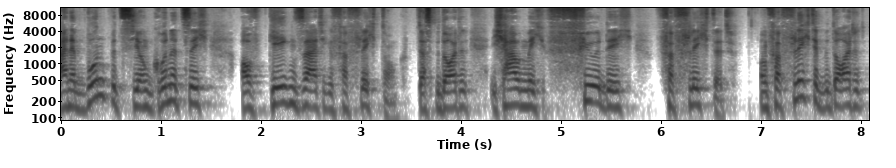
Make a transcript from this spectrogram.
Eine Bundbeziehung gründet sich auf gegenseitige Verpflichtung. Das bedeutet, ich habe mich für dich verpflichtet. Und verpflichtet bedeutet,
